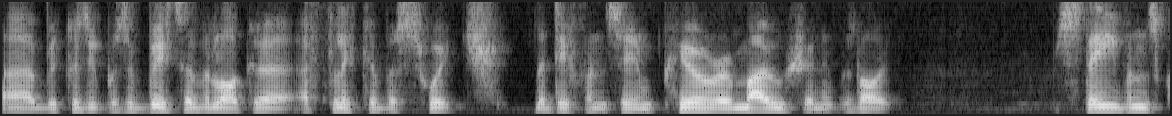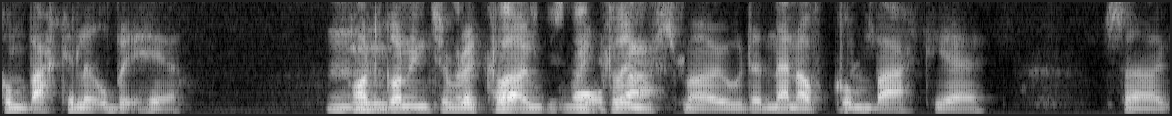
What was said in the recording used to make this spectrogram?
Uh, because it was a bit of like a, a flick of a switch, the difference in pure emotion. It was like, Stephen's come back a little bit here. Mm. I'd gone into Like recluse, recluse mode and then I've come back, yeah. So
